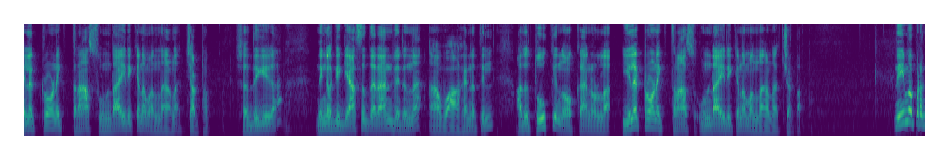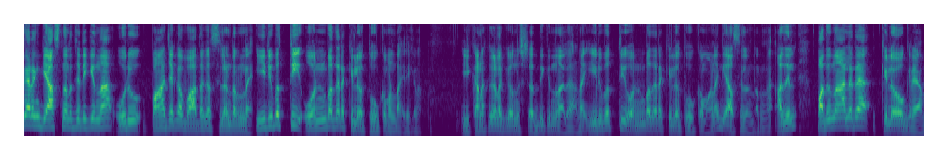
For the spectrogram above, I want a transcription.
ഇലക്ട്രോണിക് ത്രാസ് ഉണ്ടായിരിക്കണമെന്നാണ് ചട്ടം. ശ്രദ്ധിക്കുക നിങ്ങൾക്ക് ഗ്യാസ് തരാൻ വരുന്ന ആ വാഹനത്തിൽ അത് തൂക്കി നോക്കാനുള്ള ഇലക്ട്രോണിക് ത്രാസ് ഉണ്ടായിരിക്കണമെന്നാണ് ചട്ടം. നിയമപ്രകാരം ഗ്യാസ് നിറഞ്ഞിരിക്കുന്ന ഒരു പാചകവാതക സിലിണ്ടറിന് ഇരുപത്തി ഒൻപതര കിലോ തൂക്കമുണ്ടായിരിക്കണം. ഈ കണക്കുകളൊക്കെ ഒന്ന് ശ്രദ്ധിക്കുന്നത് നല്ലതാണ്. ഇരുപത്തി ഒൻപതര കിലോ തൂക്കമാണ് ഗ്യാസ് സിലിണ്ടറിന്. അതിൽ പതിനാലര കിലോഗ്രാം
